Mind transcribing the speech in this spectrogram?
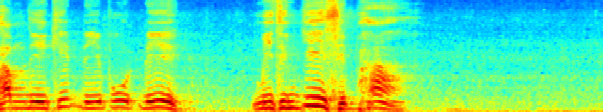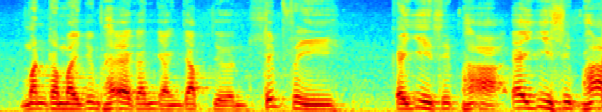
ทำดีคิดดีพูดดี มีถึงยี่สิบห้ามันทำไมจึงแพ้กันอย่างยับเยินสิบสี่กับยี่สิบห้าไอ้ยี่สิบห้า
